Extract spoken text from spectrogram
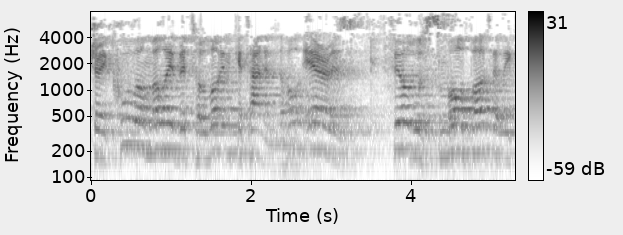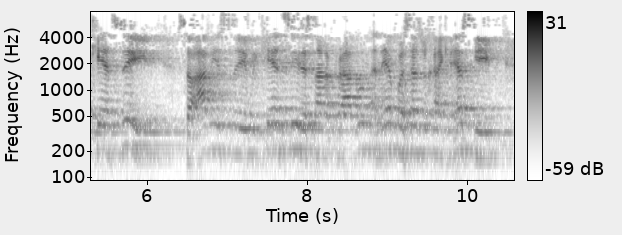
She'ikulo molei betoloim ketanim. The whole air is filled with small bugs that we can't see. So obviously, if we can't see that's not a problem. And therefore, says Rechaim Kanievsky,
